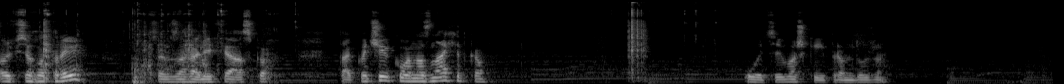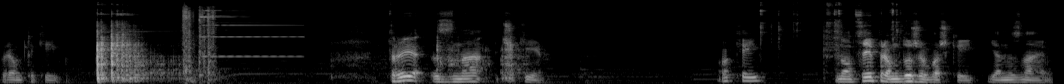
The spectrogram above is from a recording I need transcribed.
всього три. Це взагалі фіаско. Так, очікувана знахідка. Ой, цей важкий прям дуже. Прям такий. Три значки. Окей. Ну, цей прям дуже важкий, я не знаю.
